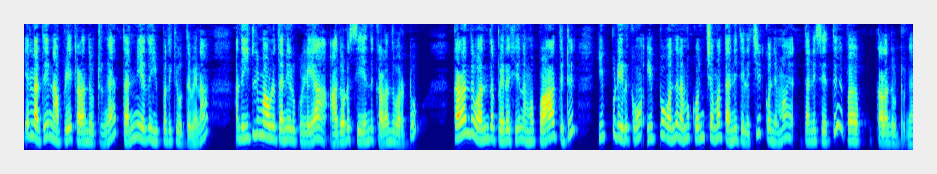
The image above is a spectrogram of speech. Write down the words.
எல்லாத்தையும் நான் அப்படியே கலந்து விட்டுருங்க. தண்ணி எதுவும் இப்போதைக்கு ஊற்ற வேணாம். அந்த இட்லி மாவில் தண்ணி இருக்கும் இல்லையா? அதோட சேர்ந்து கலந்து வரட்டும். கலந்து வந்த பிறகு நம்ம பார்த்துட்டு இப்படி இருக்கும். இப்போ வந்து நம்ம கொஞ்சமாக தண்ணி தெளித்து கொஞ்சமாக தண்ணி சேர்த்து இப்போ கலந்து விட்டுருங்க.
